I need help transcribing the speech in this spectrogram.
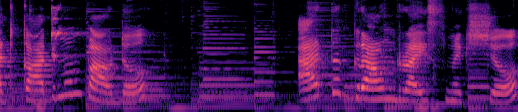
add cardamom powder, add the ground rice mixture,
